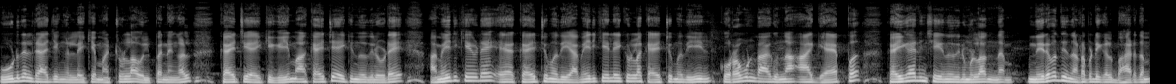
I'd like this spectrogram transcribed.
കൂടുതൽ രാജ്യങ്ങളിലേക്ക് മറ്റുള്ള ഉൽപ്പന്നങ്ങൾ കയറ്റി അയക്കുകയും ആ കയറ്റി അയക്കുന്നതിലൂടെ അമേരിക്കയുടെ കയറ്റുമതി അമേരിക്കയിലേക്കുള്ള കയറ്റുമതിയിൽ കുറവുണ്ടാകുന്ന ആ ഗ്യാപ്പ് കൈകാര്യം ചെയ്യുന്നതിനുമുള്ള നിരവധി നടപടികൾ ഭാരതം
